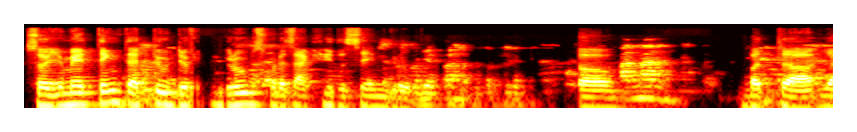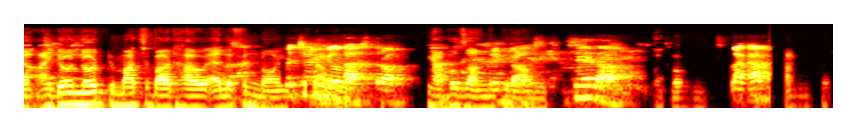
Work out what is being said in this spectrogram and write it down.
So you may think that two different groups but it's actually the same group. So but uh, yeah i don't know too much about how elephant noise travels, travels underground so i'm not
